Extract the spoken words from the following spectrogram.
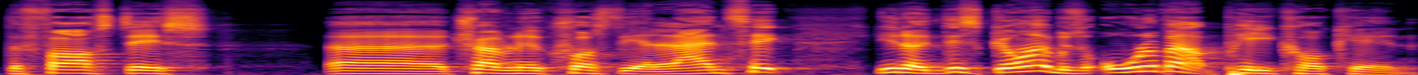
the fastest uh, traveling across the Atlantic. You know, this guy was all about peacocking.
